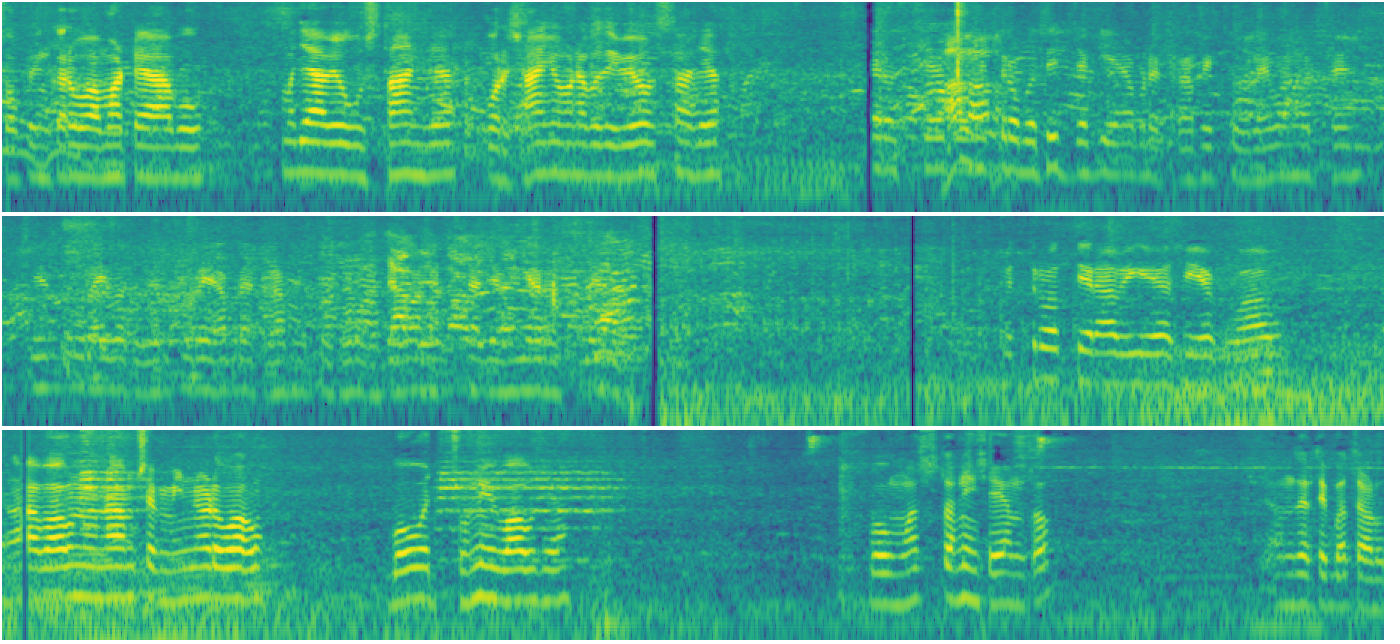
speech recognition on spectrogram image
શોપિંગ કરવા માટે. આ બહુ મજા આવે એવું સ્થાન છે. છાંયો અને બધી વ્યવસ્થા છે. મિત્રો, બધી જ જગ્યાએ આપણે ટ્રાફિક તો રહેવાનો જ છે. વીરપુર આવ્યા તો વીરપુરે આપણે ટ્રાફિક તો થોડો રહેવાનો જ છે. આજે મિત્રો, અત્યારે આવી ગયા છે એક વાવ. આ વાવનું નામ છે મિનળ વાવ. બહુ જ જૂની વાવ છે. બહુ મસ્તની છે એમ તો. અંદરથી બતાડું.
